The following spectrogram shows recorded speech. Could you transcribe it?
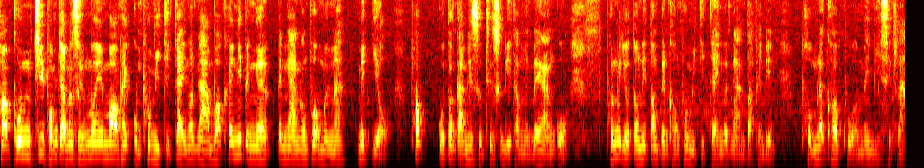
ขอบคุณที่ผมจัดหนังสือไม่มอบให้กลุ่มผู้มีจิตใจงดงาม บอกเฮ้นี่เป็นเงินเป็นงานของพวกมึงนะ ไม่เกี่ยว เพราะกูต้องการที่สุดทฤษฎีทำหนึ่งได้งานกูผลประโยชน์ตรงนี้ต้องเป็นของผู้มีจิตใจงดงามต่อแผ่นดิน ผมและครอบครัวไม่มีสิทธิ์ล้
